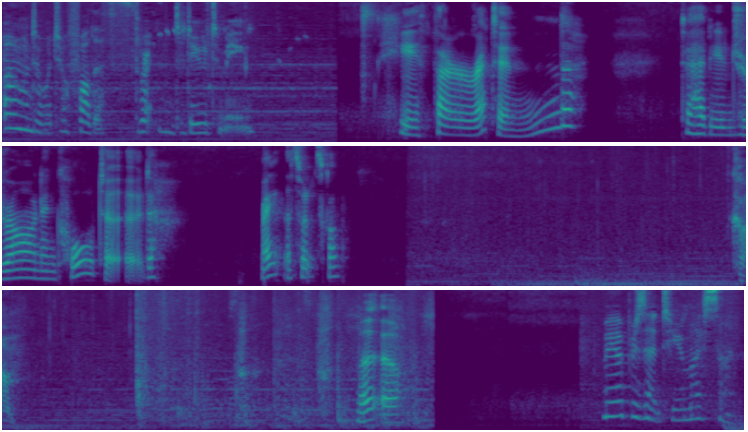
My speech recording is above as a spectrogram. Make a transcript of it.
I wonder what your father threatened to do to me. He threatened to have you drawn and quartered. Right? That's what it's called. Come. Uh oh. May I present to you my son,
